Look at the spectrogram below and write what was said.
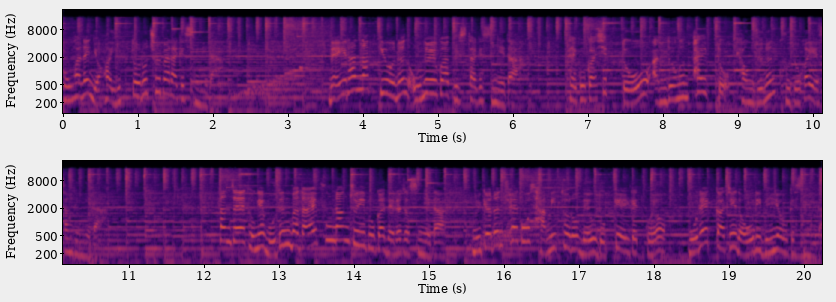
동화는 영하 6도로 출발하겠습니다. 내일 한낮 기온은 오늘과 비슷하겠습니다. 대구가 10도, 안동은 8도, 경주는 9도가 예상됩니다. 현재 동해 모든 바다에 풍랑주의보가 내려졌습니다. 물결은 최고 4m로 매우 높게 일겠고요. 모레까지 너울이 밀려오겠습니다.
